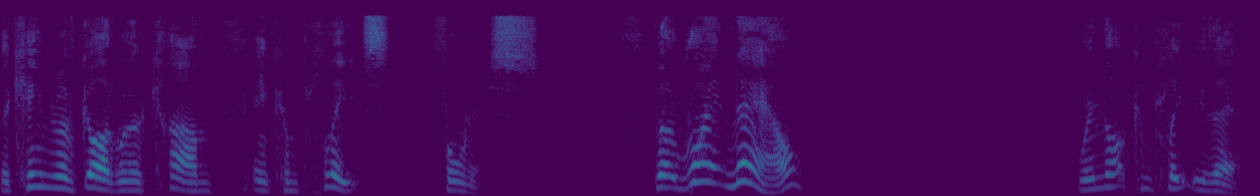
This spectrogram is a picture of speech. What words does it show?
The kingdom of God will have come in complete fullness. But right now, we're not completely there.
